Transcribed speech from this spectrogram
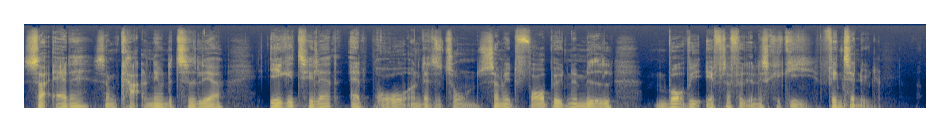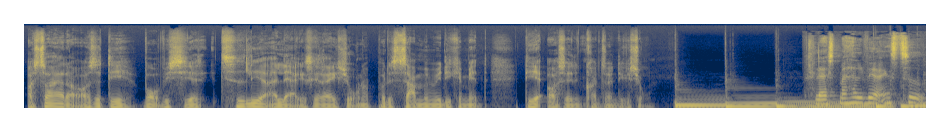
så er det, som Karl nævnte tidligere, ikke tilladt at bruge ondansetron som et forebyggende middel, hvor vi efterfølgende skal give fentanyl. Og så er der også det, hvor vi siger tidligere allergiske reaktioner på det samme medicament. Det er også en kontraindikation. Plasmahalveringstid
